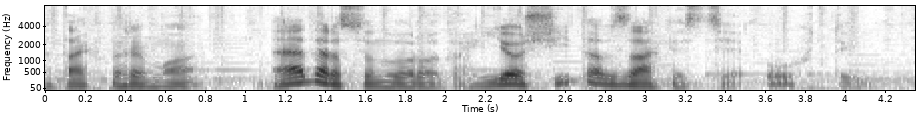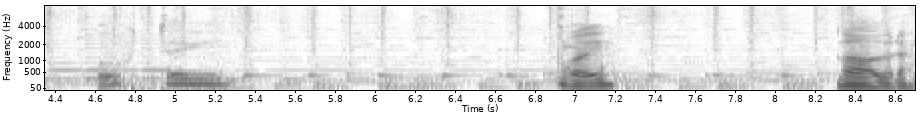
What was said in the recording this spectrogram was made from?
А так перемога. Едерсон в воротах. Йошіта в захисті. Ух ти. Ух ти. Ой. Добре.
